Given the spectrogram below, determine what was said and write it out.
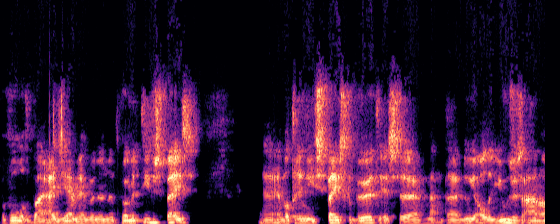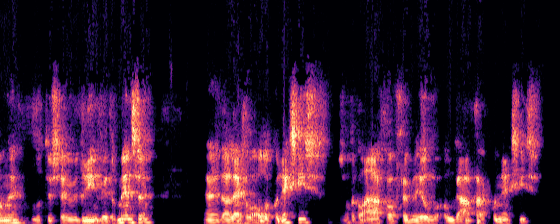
bijvoorbeeld bij IGM hebben we een productieve space. En wat er in die space gebeurt is, nou, daar doe je alle users aanhangen. Ondertussen hebben we 43 mensen. Daar leggen we alle connecties. Dus wat ik al aangaf, we hebben heel veel OData connecties.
